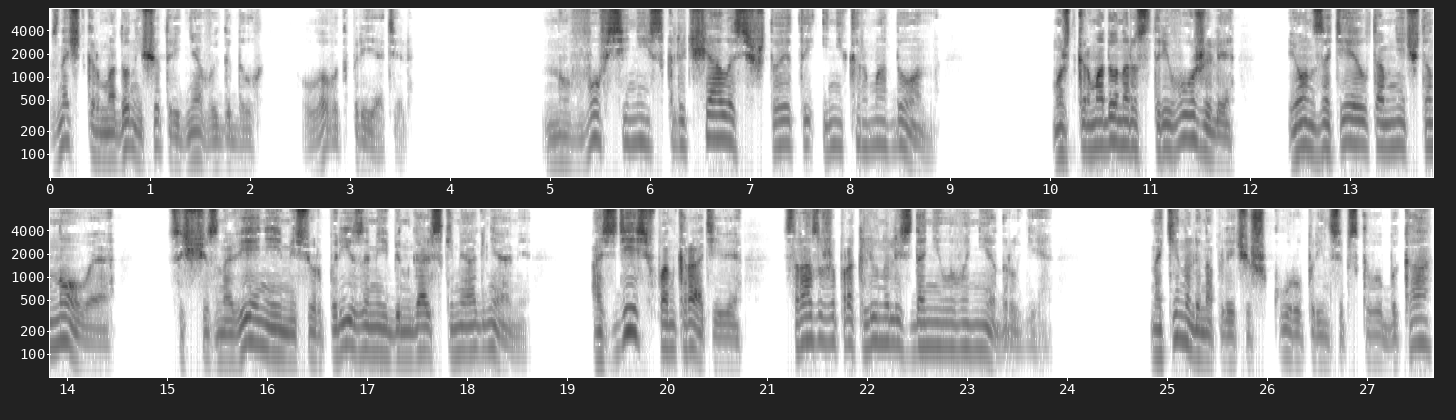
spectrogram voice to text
значит, Кармадон еще три дня выгадал. Ловок приятель». Но вовсе не исключалось, что это и не Кармадон. Может, Кармадона растревожили, и он затеял там нечто новое, с исчезновениями, сюрпризами и бенгальскими огнями. А здесь, в Панкратьеве, сразу же проклюнулись Данилова недруги. Накинули на плечи шкуру принципского быка,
